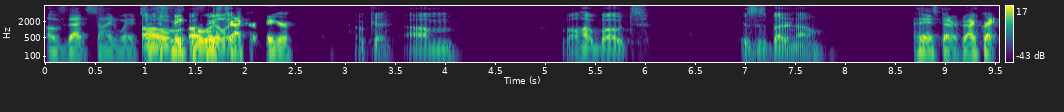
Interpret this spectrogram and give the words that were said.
of that sine wave. So oh, just make the oh, voice really? tracker bigger. Okay. Um. Well, how about is this better now? I think it's better. All right, great,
